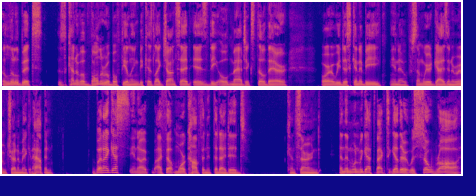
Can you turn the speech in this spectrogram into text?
a little bit, it was kind of a vulnerable feeling because, like John said, is the old magic still there? Or are we just going to be, you know, some weird guys in a room trying to make it happen? But I guess, you know, I, I felt more confident that I did concerned. And then when we got back together, it was so raw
